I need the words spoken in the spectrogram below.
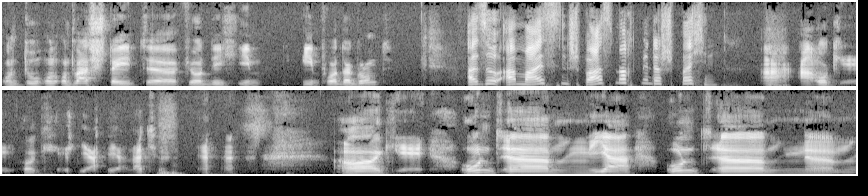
Und, du, und, und was steht äh, für dich im, im Vordergrund? Also am meisten Spaß macht mir das Sprechen. Ah, ah okay, okay, ja, ja, natürlich. okay. Und ähm, ja, und ähm, ähm,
